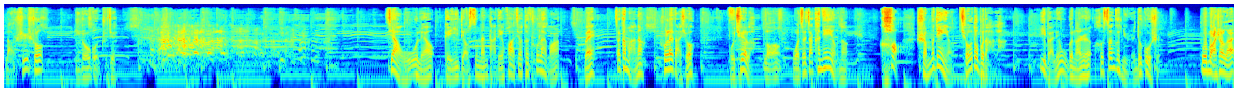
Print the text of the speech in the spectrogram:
老师说：“你给我滚出去！” 下午无聊，给一屌丝男打电话叫他出来玩。喂，在干嘛呢？出来打球。不去了，冷。我在家看电影呢。靠，什么电影？球都不打了。一百零五个男人和三个女人的故事。我马上来，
